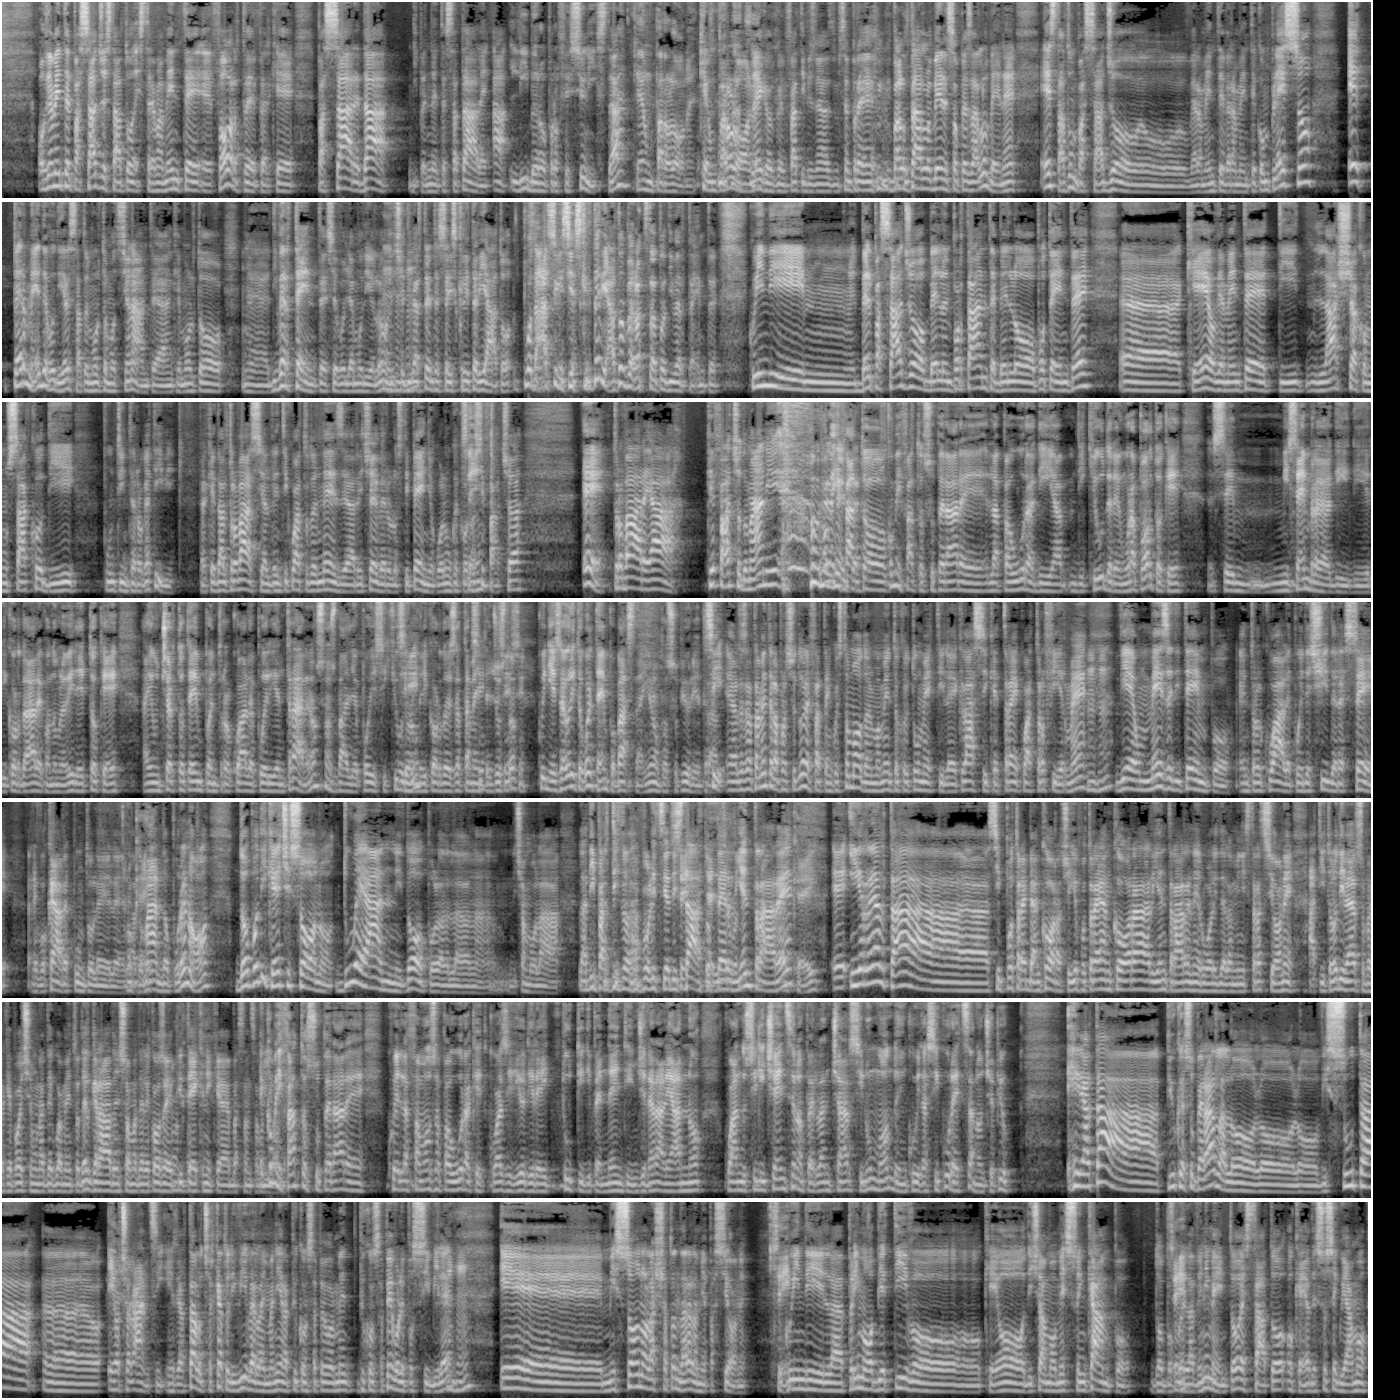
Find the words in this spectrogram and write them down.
Ovviamente il passaggio è stato estremamente eh, forte perché passare da dipendente statale a libero professionista. Che è un parolone. Che è un parolone, che infatti bisogna sempre valutarlo bene, soppesarlo bene. È stato un passaggio veramente, veramente complesso E per me, devo dire, è stato molto emozionante, anche molto eh, divertente, se vogliamo dirlo. Non dice Mhm. divertente sei scriteriato. Può darsi che sia scriteriato, però è stato divertente. Quindi, mh, il bel passaggio, bello importante, bello potente, eh, che ovviamente ti lascia con un sacco di punti interrogativi. Perché dal trovarsi al 24 del mese a ricevere lo stipendio, qualunque cosa Sì. si faccia, e trovare a che faccio domani? Come hai, fatto, come hai fatto a superare la paura di, di chiudere un rapporto che se mi sembra di, di ricordare quando me l'avevi detto che hai un certo tempo entro il quale puoi rientrare, non se non sbaglio, poi si chiude, Sì. non mi ricordo esattamente, Sì, giusto? sì. Quindi esaurito quel tempo, basta, io non posso più rientrare. Sì, esattamente la procedura è fatta in questo modo, nel momento che tu metti le classiche 3-4 firme, Mhm. vi è un mese di tempo entro il quale puoi decidere se revocare appunto le- le- la Ok. domanda oppure no, dopodiché ci sono due anni dopo la, la- la- diciamo la, la dipartita dalla Polizia di Sì, Stato eh, per insomma. rientrare Ok. e in realtà eh, si potrebbe ancora, cioè io potrei ancora rientrare nei ruoli dell'amministrazione a titolo diverso perché poi c'è un adeguamento del grado, insomma delle cose più Ok. tecniche abbastanza E come hai fatto a superare quella famosa paura che quasi io direi tutti i dipendenti in generale hanno quando si licenziano per lanciarsi in un mondo in cui la sicurezza non c'è più? In realtà, più che superarla, l'ho, l'ho- l'ho vissuta eh, e ho, anzi, in realtà l'ho cercato di viverla in maniera più, più consapevole possibile Mhm. e mi sono lasciato andare alla mia passione. Sì. Quindi il primo obiettivo che ho, diciamo, messo in campo dopo Sì. quell'avvenimento è stato, ok, adesso seguiamo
